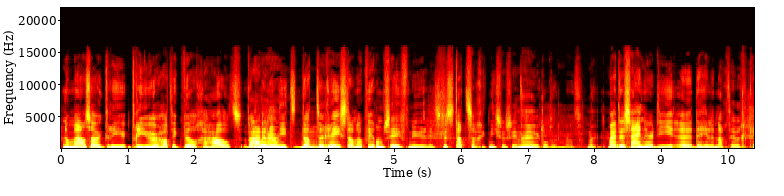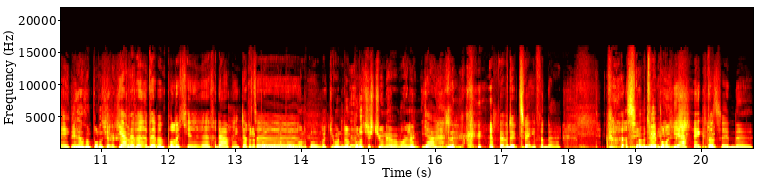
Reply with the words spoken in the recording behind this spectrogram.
Normaal zou ik drie, drie uur had ik wel gehaald. Waren Oh, het niet dat Hmm. de race dan ook weer om zeven uur is. Dus dat zag ik niet zo zitten. Nee, dat klopt inderdaad. Nee, Maar klopt. er zijn er die eh, de hele nacht hebben gekeken. Je had een polletje uitgezet, Ja, we hebben, we hebben een polletje eh, gedaan. Ik dacht, Met een poll, een eh, poll, een polletje. We moeten een polletjes-tune hebben, Marjolein. ja, leuk. we hebben er twee vandaag. Ik was in hebben twee polletjes. Ja, ik was in,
